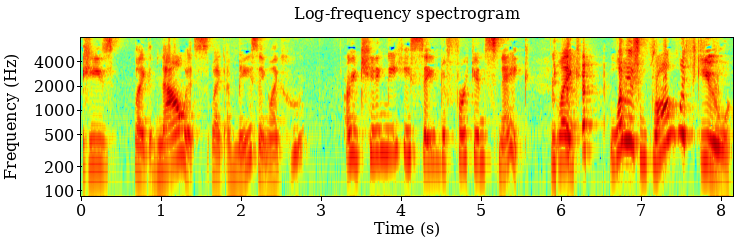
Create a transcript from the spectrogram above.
he's like now it's like amazing. Like who are you kidding me? He saved a freaking snake. Like what is wrong with you?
